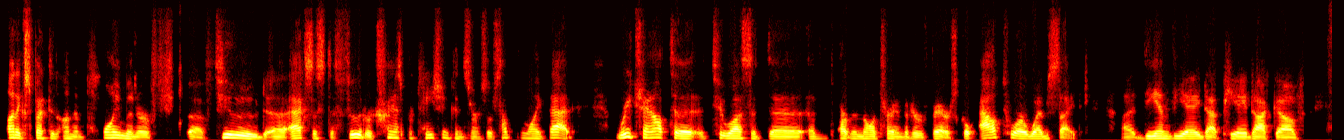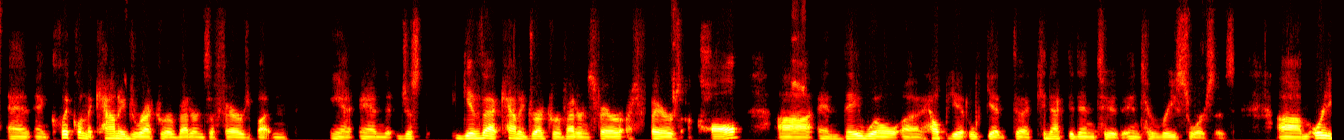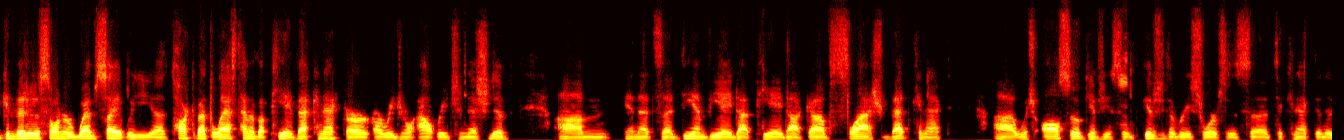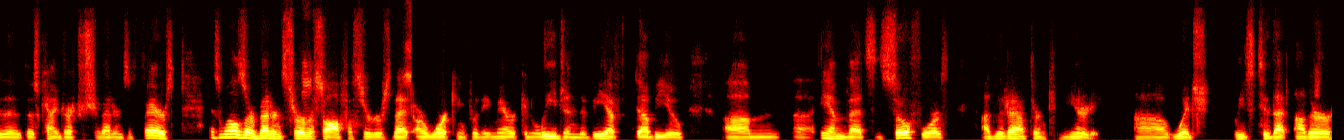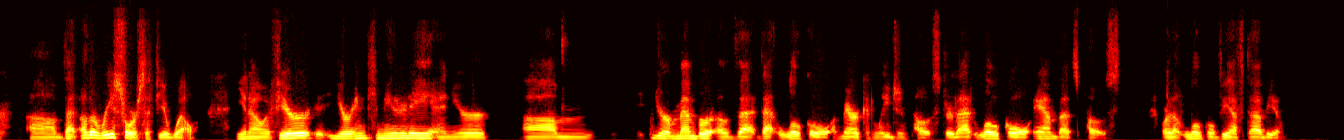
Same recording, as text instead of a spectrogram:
unexpected unemployment or uh, food uh, access to food or transportation concerns or something like that, reach out to to us at the Department of Military and Veteran Affairs. Go out to our website, uh, dmva.pa.gov, and and click on the County Director of Veterans Affairs button, and and just give that County Director of Veterans Affairs a call uh, and they will uh, help you get, get uh, connected into into resources. Um, or you can visit us on our website. We uh, talked about the last time about PA Vet Connect, our, our regional outreach initiative, um, and that's uh, dmva.pa.gov slash vetconnect, uh, which also gives you some, gives you the resources to connect into the, those county directors for Veterans Affairs, as well as our veteran service officers that are working for the American Legion, the VFW, um, AMVETS, and so forth uh, that are out there in community. Uh, which leads to that other uh, that other resource, if you will. You know, if you're you're in community and you're um, you're a member of that that local American Legion post or that local AMVETS post or that local VFW,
